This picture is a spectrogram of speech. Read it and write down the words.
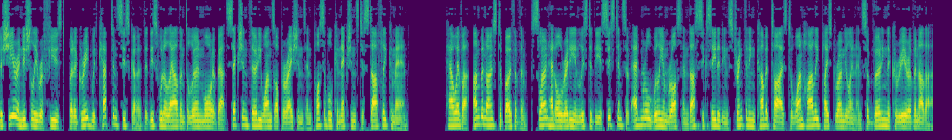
Bashir initially refused, but agreed with Captain Sisko that this would allow them to learn more about Section 31's operations and possible connections to Starfleet Command. However, unbeknownst to both of them, Sloan had already enlisted the assistance of Admiral William Ross and thus succeeded in strengthening covert ties to one highly placed Romulan and subverting the career of another.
